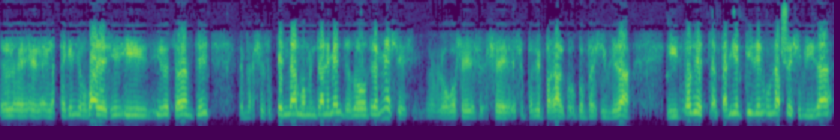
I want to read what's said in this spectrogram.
en los pequeños bares y, restaurantes se suspendan momentáneamente dos o tres meses luego se, se, pueden pagar con, flexibilidad y entonces también piden una flexibilidad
